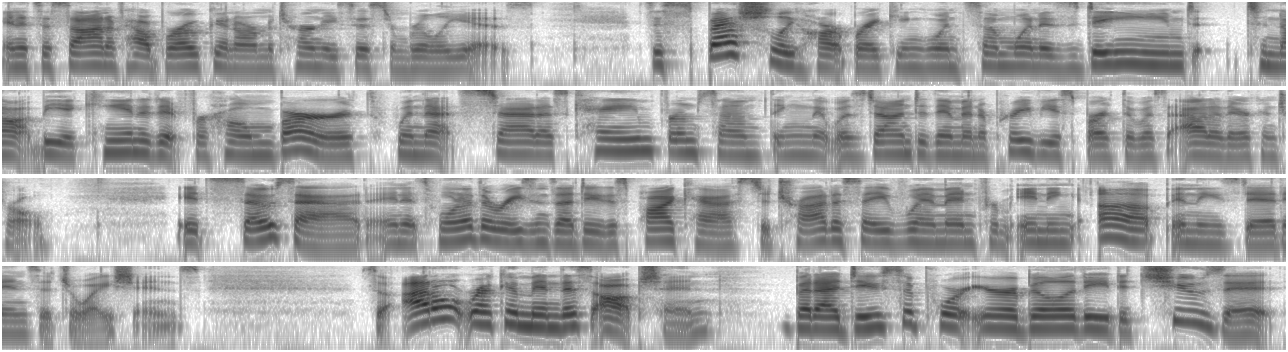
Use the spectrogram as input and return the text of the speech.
and it's a sign of how broken our maternity system really is. It's especially heartbreaking when someone is deemed to not be a candidate for home birth when that status came from something that was done to them in a previous birth that was out of their control. It's so sad, and it's one of the reasons I do this podcast to try to save women from ending up in these dead end situations. So I don't recommend this option, but I do support your ability to choose it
